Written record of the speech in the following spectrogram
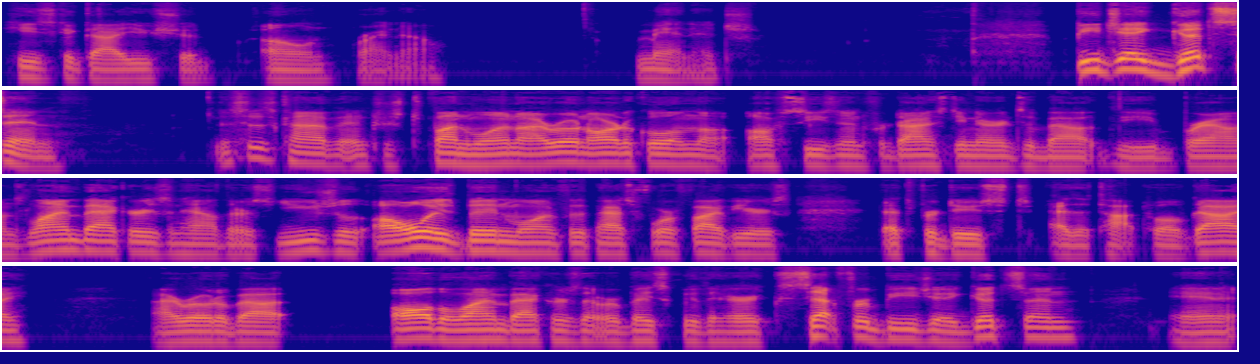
he's the guy you should own right now. Manage. BJ Goodson this is kind of an interesting, fun one. I wrote an article in the off season for Dynasty Nerds about the Browns linebackers and how there's usually always been one for the past four or five years that's produced as a top 12 guy. I wrote about all the linebackers that were basically there except for BJ Goodson, and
